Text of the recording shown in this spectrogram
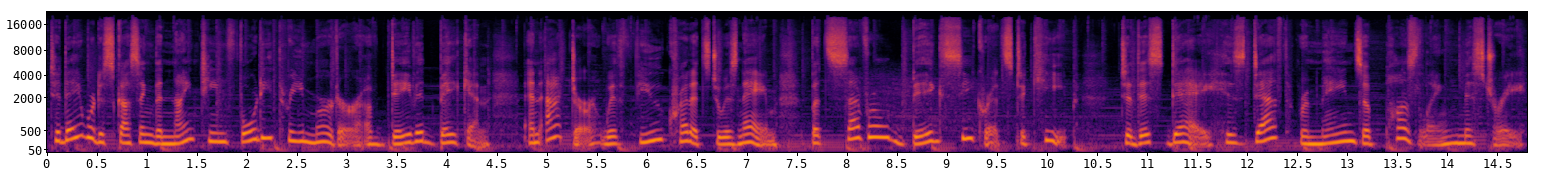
Today we're discussing the 1943 murder of David Bacon, an actor with few credits to his name, but several big secrets to keep. To this day, his death remains a puzzling mystery.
